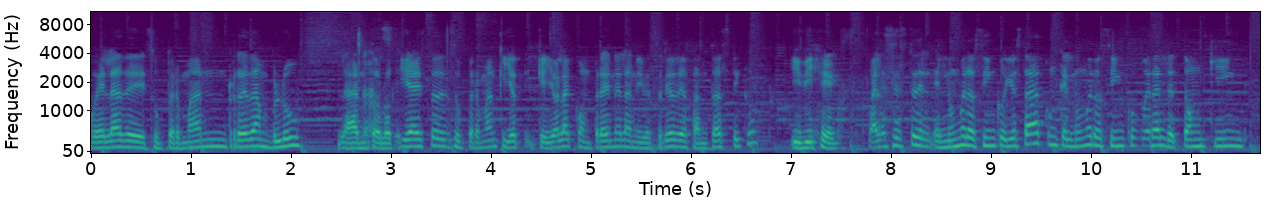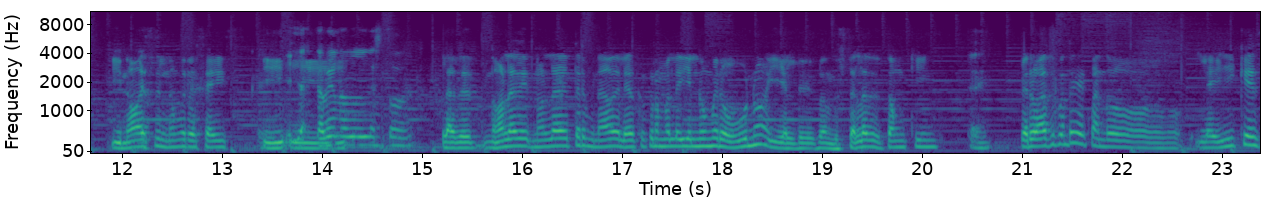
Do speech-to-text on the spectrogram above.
fue la de Superman Red and Blue, la antología esta de Superman que yo, que yo la compré en el aniversario de Fantástico. Y dije, ¿cuál es este, el, el número 5? Yo estaba con que el número 5 era el de Tom King, y no, es el número 6. Y, Y, todavía no lo lees todo. ¿eh? la de, no, la de- no la he terminado de leer, creo que nomás leí el número uno y el de donde está la de Tom King. Eh, Pero hace cuenta que cuando leí que,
